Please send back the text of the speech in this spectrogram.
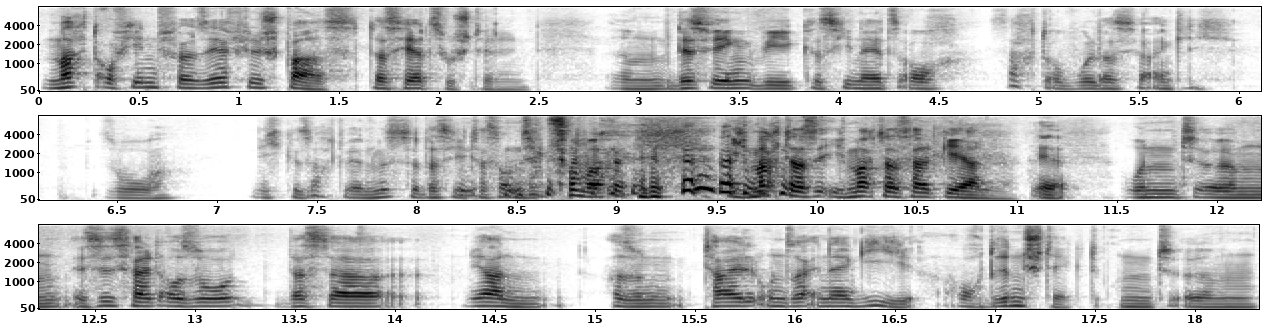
macht auf jeden Fall sehr viel Spaß, das herzustellen. Ähm, deswegen, wie Christina jetzt auch sagt, obwohl das ja eigentlich so nicht gesagt werden müsste, dass ich das um 6 Uhr mache. Ich mache das, ich mach das halt gerne. Ja. Und ähm, es ist halt auch so, dass da ja, ein, also ein Teil unserer Energie auch drin steckt. Und ähm,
